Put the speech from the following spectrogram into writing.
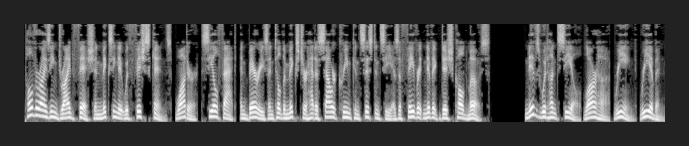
Pulverizing dried fish and mixing it with fish skins, water, seal fat, and berries until the mixture had a sour cream consistency is a favorite Nivik dish called mos. Nivs would hunt seal larha, reeing, reeban,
